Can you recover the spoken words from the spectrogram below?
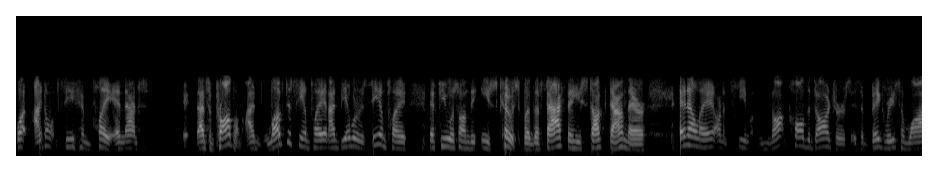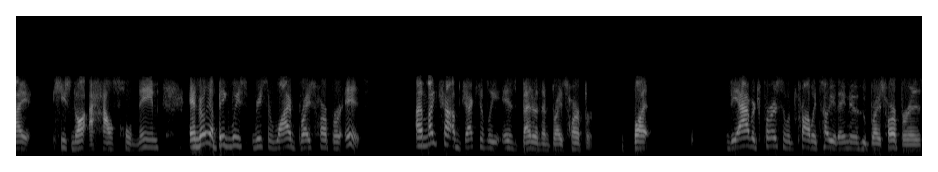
but I don't see him play, and that's that's a problem. I'd love to see him play, and I'd be able to see him play if he was on the East Coast. But the fact that he's stuck down there in LA on a team not called the Dodgers is a big reason why he's not a household name, and really a big reason why Bryce Harper is uh, Mike Trout objectively is better than Bryce Harper, but the average person would probably tell you they knew who Bryce Harper is.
